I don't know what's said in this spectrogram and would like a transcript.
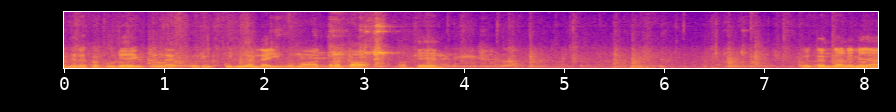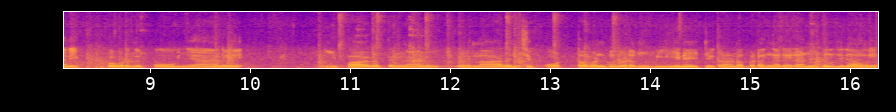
അങ്ങനെയൊക്കെ കൂടിയായിട്ടുള്ള ഒരു കുഞ്ഞൻ ലൈവ് മാത്രം കേട്ടോ ഓക്കെ. എന്താണില്ല ഞാൻ ഇപ്പോൾ ഇവിടുന്ന് പോവും. ഞാൻ ഈ ഭാഗത്തെങ്ങാനും ഒരു നാലഞ്ച് കൊട്ടവണ്ടി ഇവിടെ മീനായിട്ട് കാണാം അങ്ങനെ രണ്ട് കിലോന്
